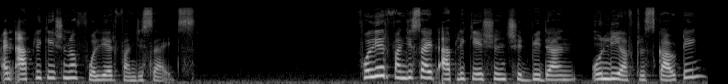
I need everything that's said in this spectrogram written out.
and application of foliar fungicides. Foliar fungicide application should be done only after scouting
